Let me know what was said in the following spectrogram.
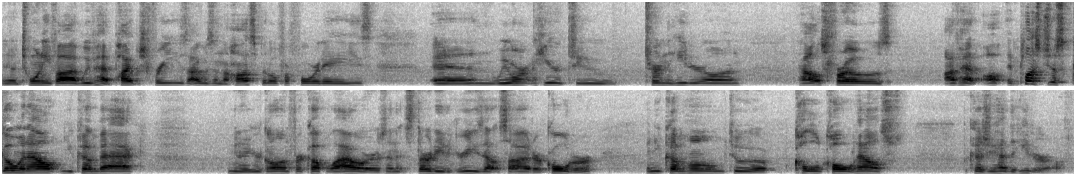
you know, 25. We've had pipes freeze. I was in the hospital for four days and we weren't here to turn the heater on. The house froze. I've had all, and plus just going out, you come back, you know, you're gone for a couple hours and it's 30 degrees outside or colder and you come home to a cold, cold house because you had the heater off.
